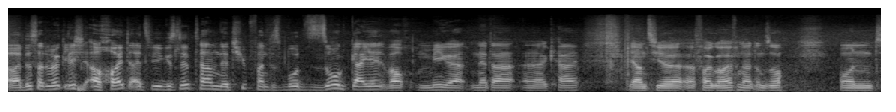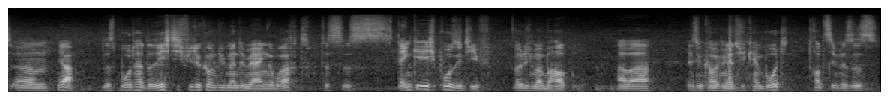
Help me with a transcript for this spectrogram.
Aber das hat wirklich, auch heute, als wir geslippt haben, der Typ fand das Boot so geil, war auch ein mega netter äh, Kerl, der uns hier äh, voll geholfen hat und so. Und ähm, ja, das Boot hat richtig viele Komplimente mir eingebracht. Das ist, denke ich, positiv, würde ich mal behaupten. Aber deswegen kaufe ich mir natürlich kein Boot. Trotzdem ist es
